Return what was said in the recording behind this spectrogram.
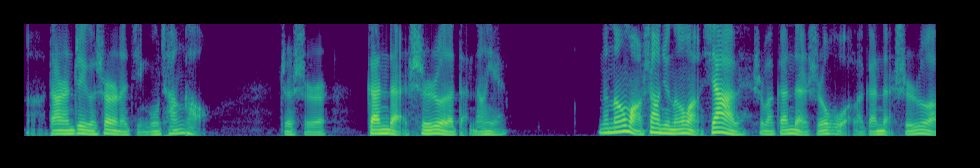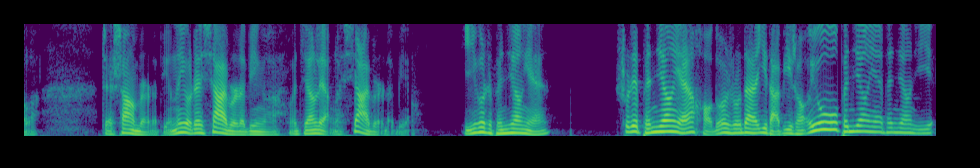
啊，当然这个事儿呢，仅供参考。这是肝胆湿热的胆囊炎，那能往上就能往下呗，是吧？肝胆湿火了，肝胆湿热了，在上边的病，那有这下边的病啊。我讲两个下边的病，一个是盆腔炎。说这盆腔炎，好多时候大家一打 B 超，哎呦，盆腔炎、盆腔积液，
